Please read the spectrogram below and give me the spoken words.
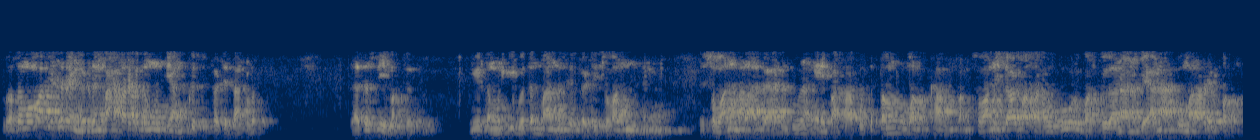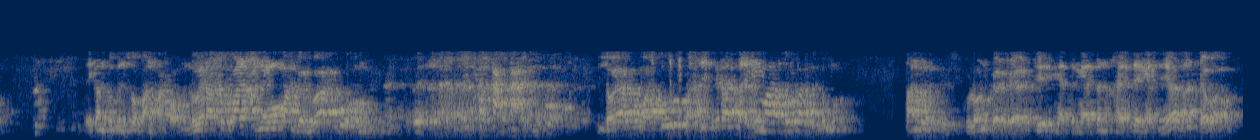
Kalau semua masih sering bertemu pasar ketemu tiang kus sebagai tangklep. Nah terus sih kita memiliki buatan mana sebagai sowan sowan malah gak kurang ini pas aku ketemu malah gampang. Sowan itu pas aku tuh pas bulanan di anakku malah repot. Ini kan bukan sopan takut. Lu rasa sopan aneh ngomong gak gua aku. Soalnya aku waktu pasti kerasa ini malah sopan ketemu. Tanggal terus, kulon gak ada adik, ngeten-ngeten, ngeten ya tak jawab.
